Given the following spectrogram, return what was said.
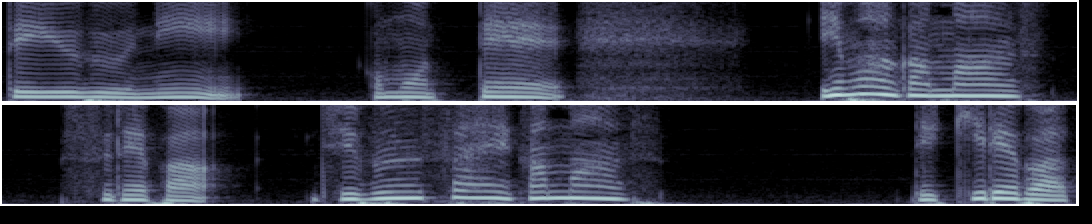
ていうふうに思って今我慢すれば自分さえ我慢できればっ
